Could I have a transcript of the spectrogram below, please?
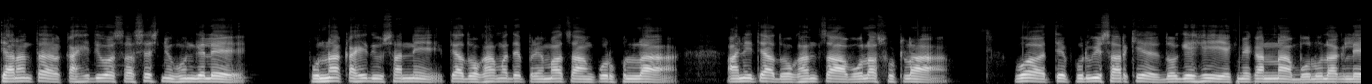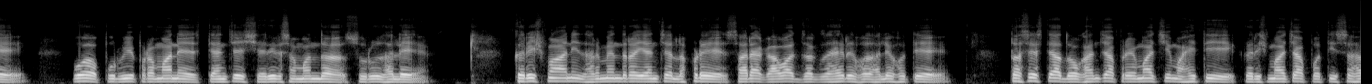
त्यानंतर काही दिवस असेच निघून गेले. पुन्हा काही दिवसांनी त्या दोघांमध्ये प्रेमाचा अंकुर फुलला आणि त्या दोघांचा अबोला सुटला. व ते पूर्वीसारखे दोघेही एकमेकांना बोलू लागले व पूर्वीप्रमाणे त्यांचे शरीर संबंध सुरू झाले. करिश्मा आणि धर्मेंद्र यांचे लफडे साऱ्या गावात जगजाहीर हो झाले होते. तसेच त्या दोघांच्या प्रेमाची माहिती करिश्माच्या पतीसह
